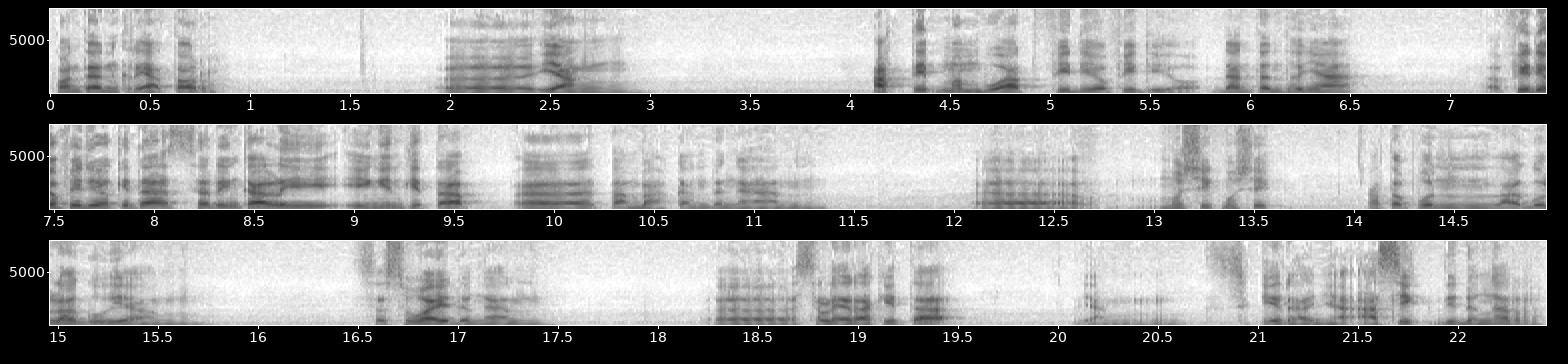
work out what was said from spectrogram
konten kreator uh, yang aktif membuat video-video. Dan tentunya eh, video-video kita sering kali ingin kita uh, tambahkan dengan musik-musik uh, ataupun lagu-lagu yang sesuai dengan uh, selera kita yang sekiranya asik didengar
